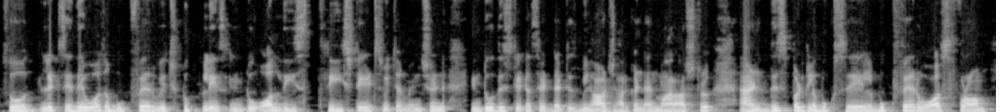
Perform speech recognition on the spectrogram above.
So let's say there was a book fair which took place into all these three states which are mentioned into this data set that is bihar jharkhand and maharashtra. And this particular book sale book fair was from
